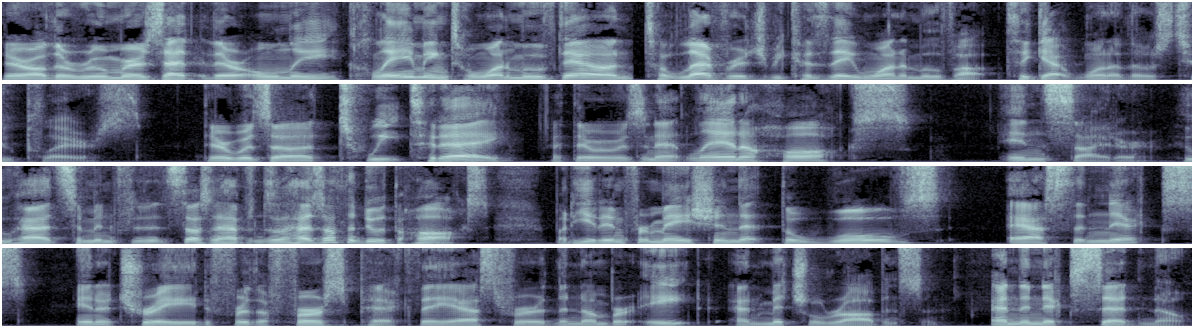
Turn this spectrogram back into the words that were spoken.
There are other rumors that they're only claiming to want to move down to leverage because they want to move up to get one of those two players. There was a tweet today that there was an Atlanta Hawks insider who had some information. It doesn't have it has nothing to do with the Hawks, but he had information that the Wolves asked the Knicks in a trade for the first pick. They asked for the number eight and Mitchell Robinson, and the Knicks said no.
